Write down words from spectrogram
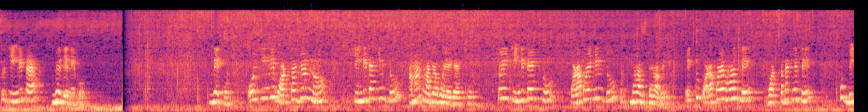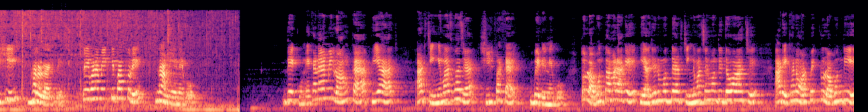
তো চিংড়িটা ভেজে নেব। দেখুন ওল চিংড়ি ভর্তার জন্য চিংড়িটা কিন্তু আমার ভাজা হয়ে গেছে। তো এই চিংড়িটা একটু কড়া করে কিন্তু ভাজতে হবে। একটু কড়া করে ভাজলে ভর্তাটা খেতে খুব বেশি ভালো লাগবে। তো এবার আমি একটি পাত্রে নামিয়ে নেব। দেখুন, এখানে আমি লঙ্কা, পেঁয়াজ আর চিংড়ি মাছ ভাজা শিলপাটায় বেটে নেব। তো লবণ তো আমার আগে পেঁয়াজের মধ্যে আর চিংড়ি মাছের মধ্যে দেওয়া আছে। আর এখানে অল্প একটু লবণ দিয়ে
